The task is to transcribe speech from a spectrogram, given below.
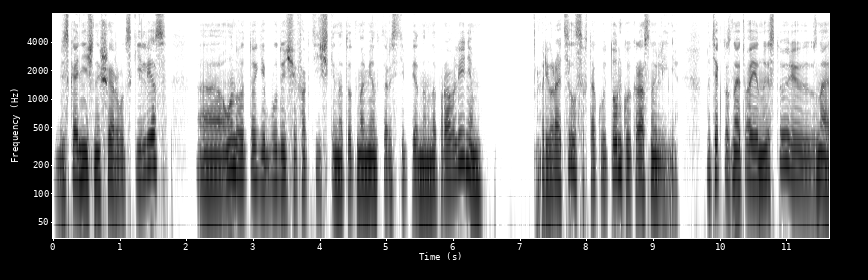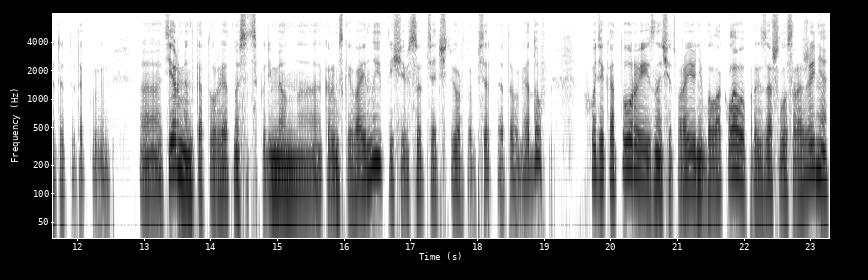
бесконечный Шервудский лес, а, он в итоге, будучи фактически на тот момент второстепенным направлением, превратился в такую тонкую красную линию. Но те, кто знает военную историю, знают эту такой э, термин, который относится к времен э, Крымской войны 1954-55 годов, в ходе которой, значит, в районе Балаклавы произошло сражение,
